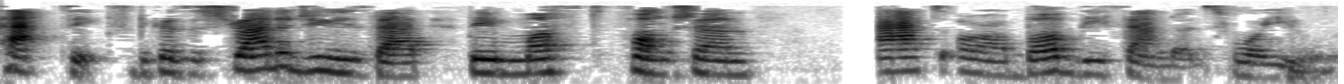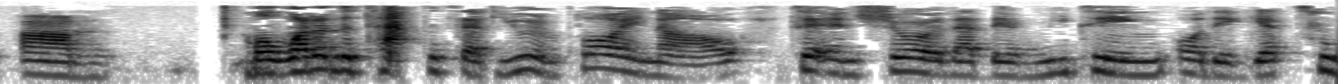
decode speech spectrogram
tactics? Because the strategy is that they must function at or above these standards for you. Um, but what are the tactics that you employ now to ensure that they're meeting or they get to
